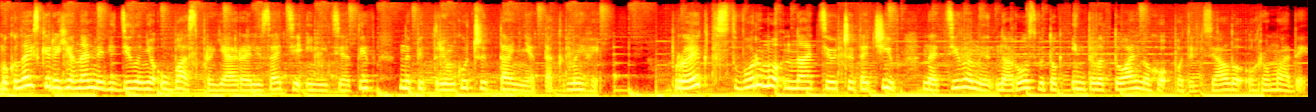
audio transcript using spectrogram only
Миколаївське регіональне відділення УБА сприяє реалізації ініціатив на підтримку читання та книги. Проект Створимо націю читачів, націлений на розвиток інтелектуального потенціалу громади.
